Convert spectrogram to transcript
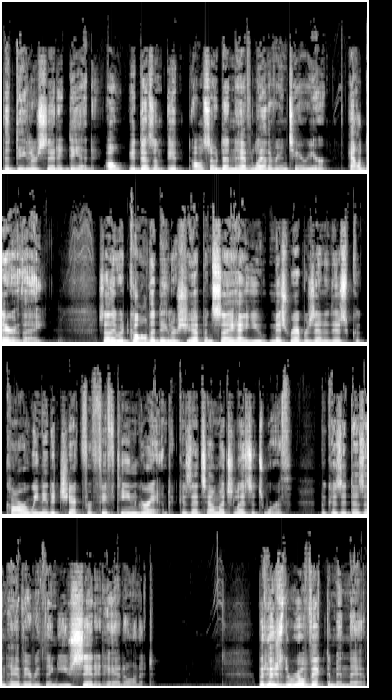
The dealer said it did. Oh, it doesn't. It also doesn't have leather interior. How dare they? So they would call the dealership and say, "Hey, you misrepresented this car. We need a check for 15 grand because that's how much less it's worth because it doesn't have everything you said it had on it." But who's the real victim in that?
